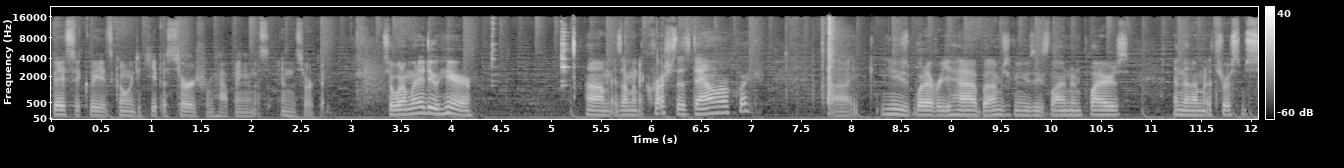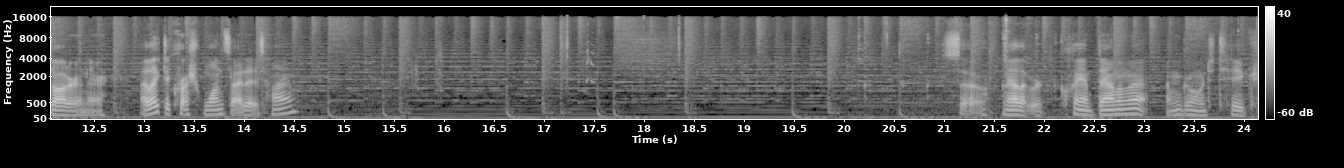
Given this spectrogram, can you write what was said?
basically it's going to keep a surge from happening in, this, in the circuit. So what I'm going to do here um, is I'm going to crush this down real quick Uh, you can use whatever you have, but I'm just gonna use these lineman pliers, and then I'm gonna throw some solder in there. I like to crush one side at a time. So now that we're clamped down on that, I'm going to take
